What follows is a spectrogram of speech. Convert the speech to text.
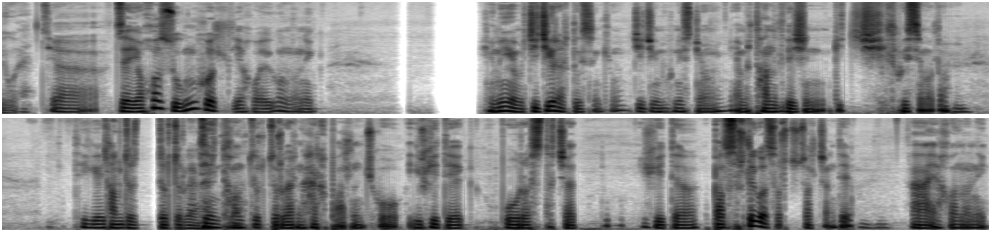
юу вэ? За за явахаас өмнөх бол яг айгүй нүг юм ямар жижигэр хардаг байсан юм. Жижиг нүхнээс ч юм ямар tunnel vision гэж хэлэх байсан юм болов. Тэгээд том зүр зургаар тийм том зүр зургаар нь харах боломжгүй. Ерхийдээ яг бөөрөөс очоод ерхийдээ боловсролыг бол сурч болж байгаа тийм. Аа яг нэг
